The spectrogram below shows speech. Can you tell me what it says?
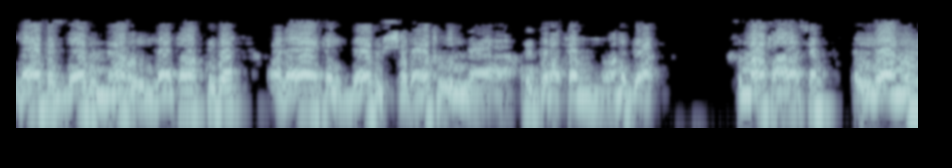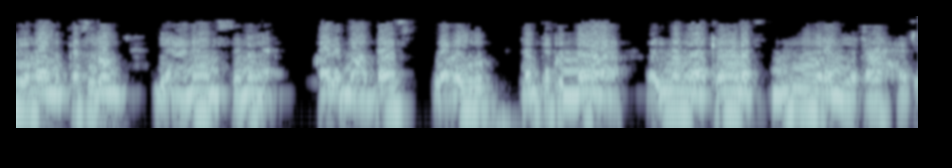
لا تزداد النار إلا توقدا ولا تزداد الشجرة إلا خضرة ونضرة ثم رفع رأسه فإذا نورها متصل بأعنان السماء. قال ابن عباس وغيره لم تكن نارا وإنما كانت نورا يتوهج.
